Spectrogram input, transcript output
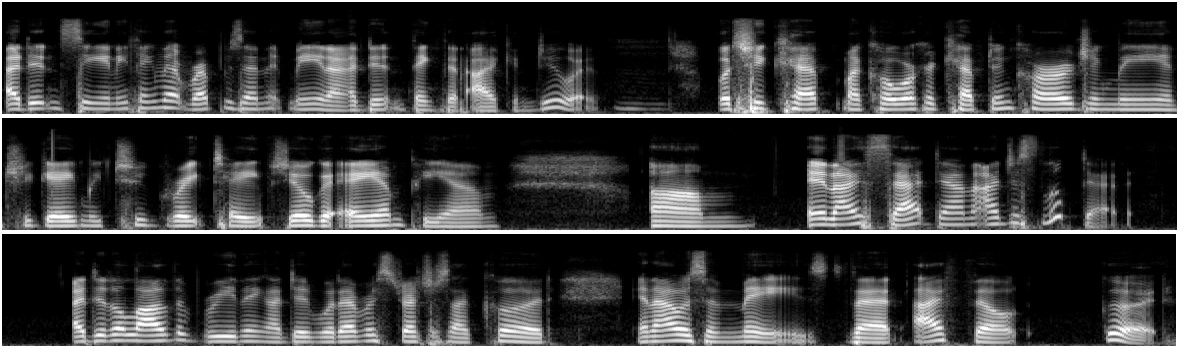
I didn't see anything that represented me, and I didn't think that I can do it. Mm. But she kept my coworker kept encouraging me, and she gave me two great tapes, Yoga AM PM. Um, and I sat down. I just looked at it. I did a lot of the breathing. I did whatever stretches I could, and I was amazed that I felt good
